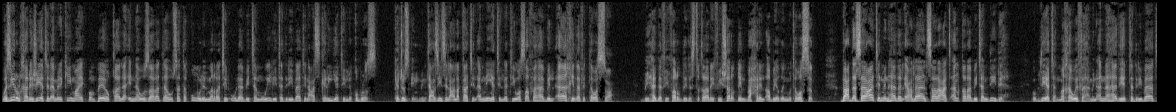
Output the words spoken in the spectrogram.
وزير الخارجية الأمريكي مايك بومبيو قال إن وزارته ستقوم للمرة الأولى بتمويل تدريبات عسكرية لقبرص كجزء من تعزيز العلاقات الأمنية التي وصفها بالآخذة في التوسع بهدف فرض الاستقرار في شرق البحر الأبيض المتوسط. بعد ساعات من هذا الإعلان صارعت أنقرة بتنديده مبدية مخاوفها من أن هذه التدريبات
